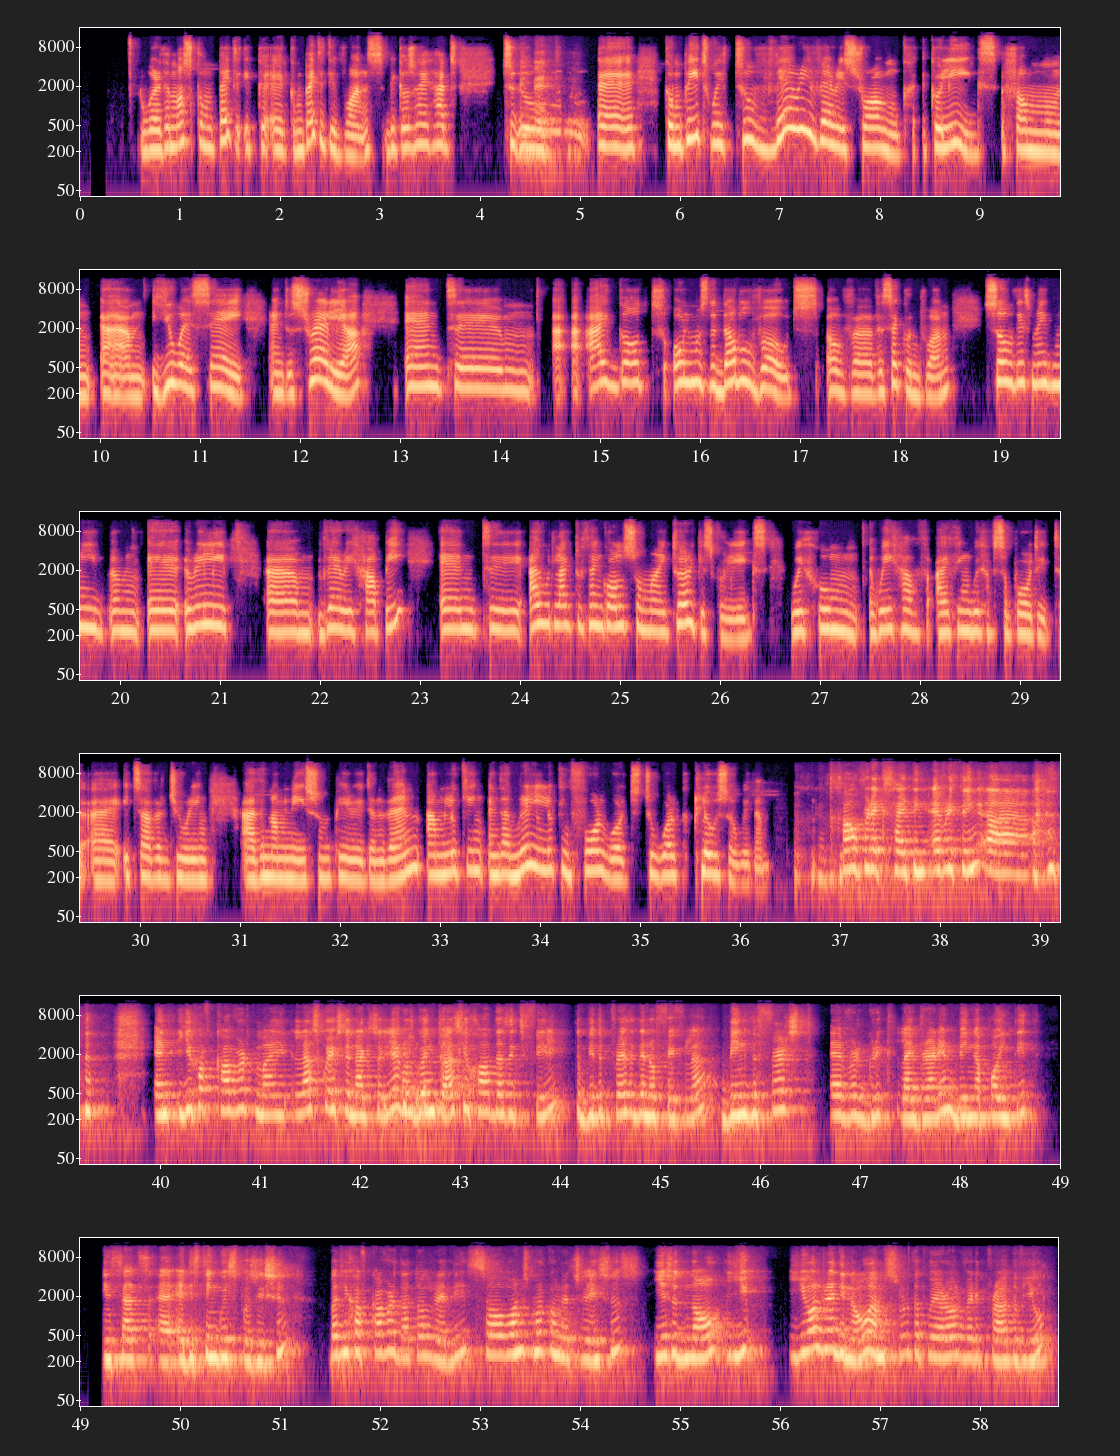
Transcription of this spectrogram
were the most competitive, uh, competitive ones because I had to uh, compete with two very very strong colleagues from um, USA and Australia and um, I, I, got almost the double votes of uh, the second one. So this made me um, uh, really um, very happy. And uh, I would like to thank also my Turkish colleagues with whom we have, I think we have supported uh, each other during uh, the nomination period. And then I'm looking, and I'm really looking forward to work closer with them. How very exciting everything. And you have covered my last question, actually. I was going to ask you how does it feel to be the president of IFLA, being the first ever Greek librarian being appointed in such a, a distinguished position. But you have covered that already. So once more, congratulations. You should know, you, you already know, I'm sure that we are all very proud of you,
